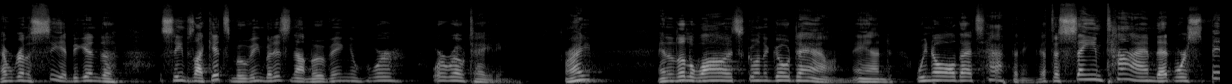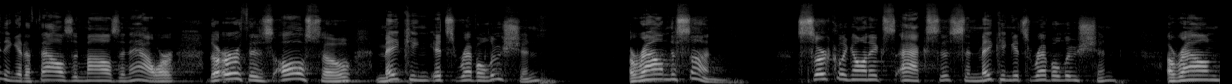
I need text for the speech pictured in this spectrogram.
And we're going to see it begin to, seems like it's moving, but it's not moving. We're, we're rotating, right? In a little while, it's going to go down. And we know all that's happening. At the same time that we're spinning at a thousand miles an hour, the earth is also making its revolution around the sun circling on its axis and making its revolution around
